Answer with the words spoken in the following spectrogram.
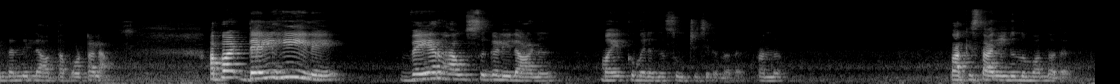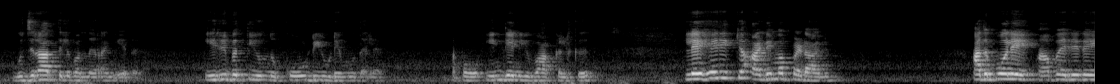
എന്തെന്നില്ലാത്ത പൊട്ടല. അപ്പൊ ഡൽഹിയിലെ വെയർ ഹൗസുകളിലാണ് മയക്കുമരുന്ന് സൂക്ഷിച്ചിരുന്നത്. അന്ന് പാകിസ്ഥാനിൽ നിന്നും വന്നത് ഗുജറാത്തിൽ വന്നിറങ്ങിയത് ഇരുപത്തിയൊന്ന് കോടിയുടെ മുതൽ അപ്പോൾ ഇന്ത്യൻ യുവാക്കൾക്ക് ലഹരിക്ക് അടിമപ്പെടാനും അതുപോലെ അവരുടെ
